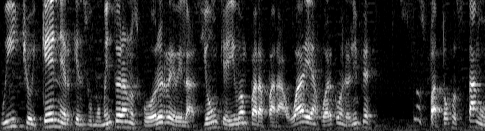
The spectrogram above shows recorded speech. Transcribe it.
Huicho y Kenner, que en su momento eran los jugadores revelación que iban para Paraguay a jugar con el Olimpia. Unos patojos tan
